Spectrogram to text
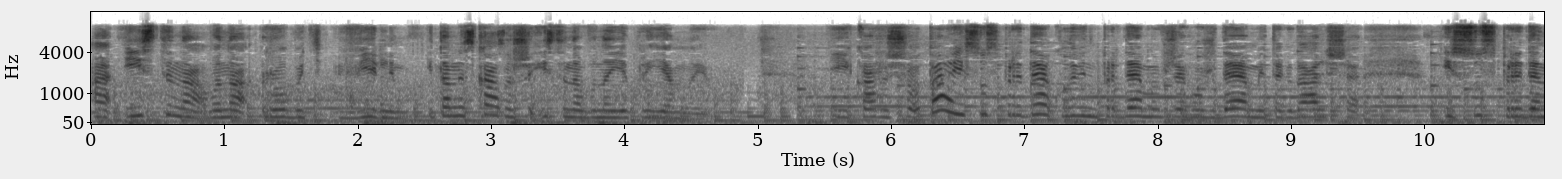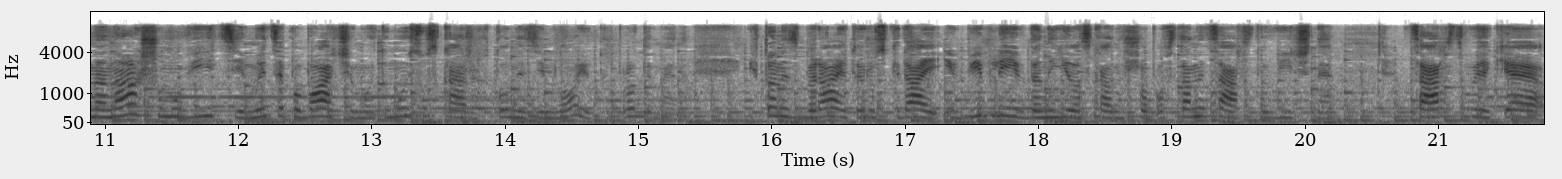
А істина вона робить вільним. І там не сказано, що істина вона є приємною. І кажуть, що та Ісус прийде, коли Він прийде, ми вже його ждемо і так далі. Ісус прийде на нашому віці, ми це побачимо. І тому Ісус каже, хто не зі мною, то проти мене. Хто не збирає, той розкидає. І в Біблії в Даниїла сказано, що повстане царство вічне, царство, яке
